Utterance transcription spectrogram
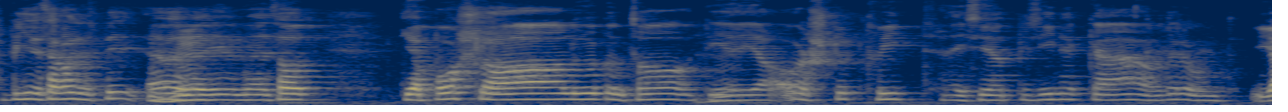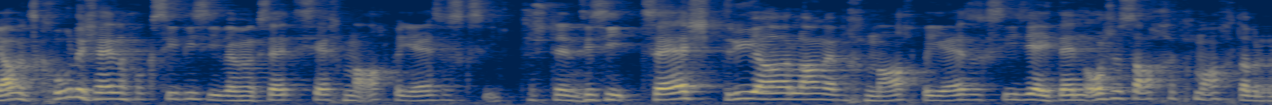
probier es einfach das Bild. äh, Mhm. wenn- wenn so die Apostel anschaue und so, die haben ja auch ein Stück weit haben sie etwas reingegeben, oder? Und Ja, aber das Coole war eigentlich auch, die sind, wenn man sieht, die waren echt nach bei Jesus. Gewesen. das stimmt. Sie waren zuerst drei Jahre lang einfach nach bei Jesus. Gewesen. Sie haben dann auch schon Sachen gemacht, aber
